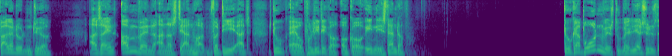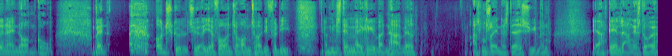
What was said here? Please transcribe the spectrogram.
Fanger du den, dyr? Altså en omvendt Anders Stjernholm, fordi at du er jo politiker og går ind i stand-up. Du kan bruge den, hvis du vil. Jeg synes, den er enormt god. Men undskyld, Tyr, jeg får en tøromtøjtig, fordi og min stemme er ikke helt, hvad den har været. Rasmus er endda stadig syg, men ja, det er en lang historie.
